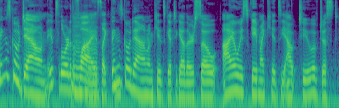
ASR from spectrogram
things go down. It's Lord of the mm-hmm. Flies. Like things go down when kids get together. So I always gave my kids the out too of just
